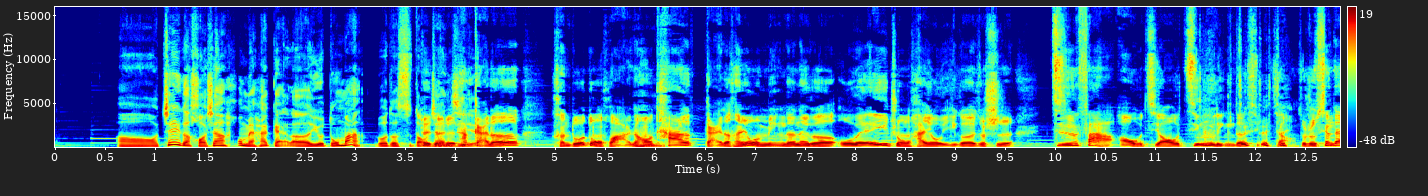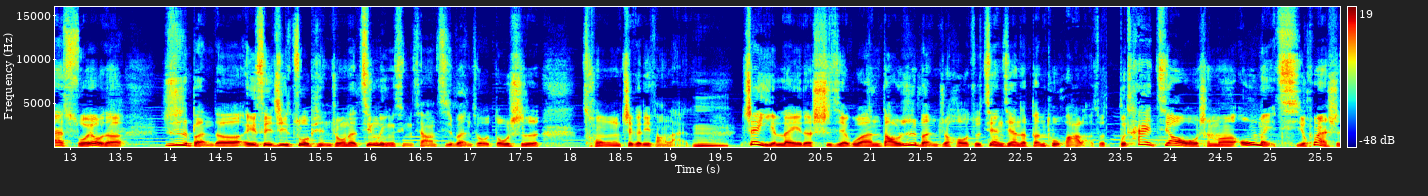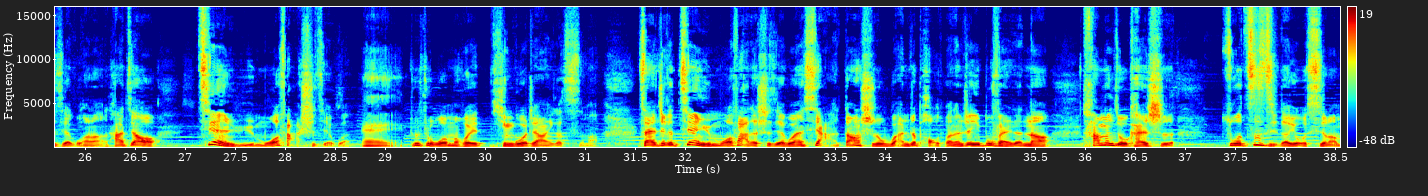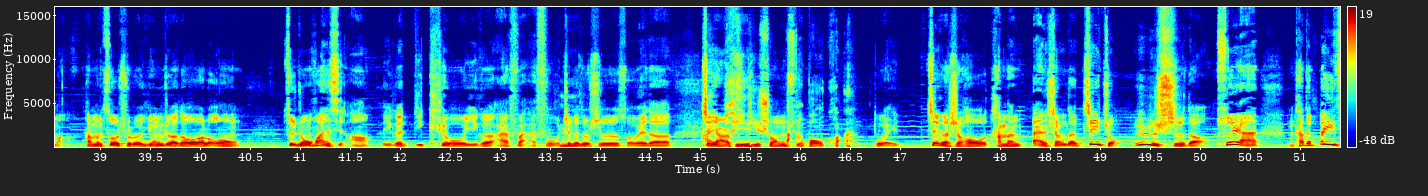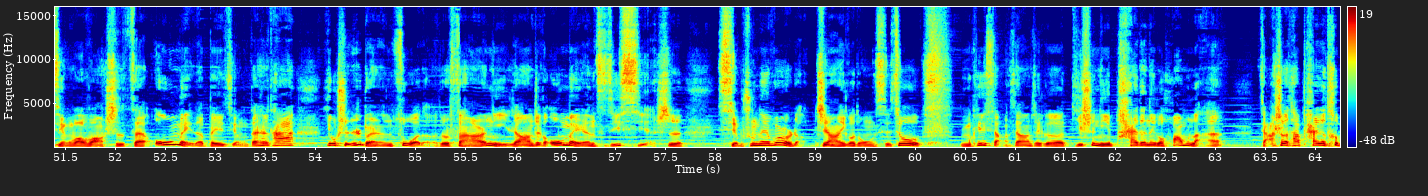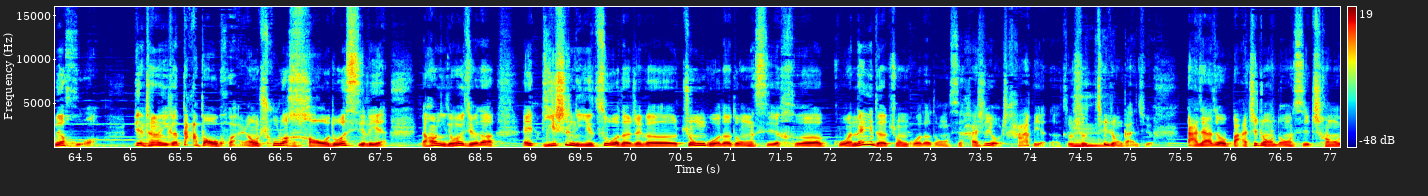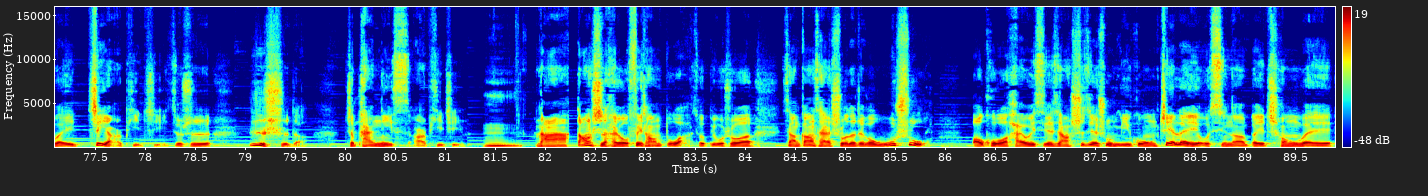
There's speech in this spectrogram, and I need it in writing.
哦，这个好像后面还改了有动漫《罗德斯岛战记》，对对对，他改了很多动画，然后他改的很有名的那个 OVA 中还有一个就是金发傲娇精灵的形象，就是现在所有的日本的 ACG 作品中的精灵形象，基本就都是从这个地方来的。嗯，这一类的世界观到日本之后，就渐渐的本土化了，就不太叫什么欧美奇幻世界观了，它叫。剑与魔法世界观，哎，就是我们会听过这样一个词嘛，在这个剑与魔法的世界观下，当时玩着跑团的这一部分人呢，他们就开始做自己的游戏了嘛，他们做出了《勇者斗恶龙》《最终幻想》，一个 DQ，一个 FF，、这个就是所谓的 JRPG 双雄。爆款，对，这个时候，他们诞生的这种日式的，虽然它的背景往往是在欧美的背景，但是它又是日本人做的，就是反而你让这个欧美人自己写是写不出那味儿的这样一个东西。就你们可以想象，这个迪士尼拍的那个花木兰，假设它拍的特别火。变成一个大爆款，然后出了好多系列，然后你就会觉得，哎，迪士尼做的这个中国的东西和国内的中国的东西还是有差别的，就是这种感觉。大家就把这种东西称为 JRPG，就是日式的 Japanese RPG。嗯，那当时还有非常多啊，就比如说像刚才说的这个巫术，包括还有一些像世界树迷宫这类游戏呢，被称为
